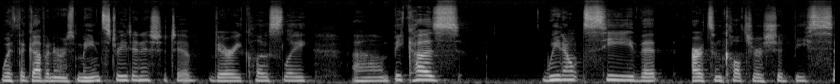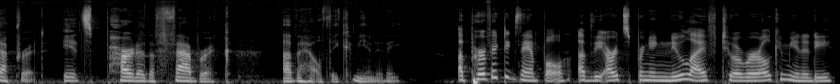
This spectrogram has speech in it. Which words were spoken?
with the governor's Main Street initiative, very closely, um, because we don't see that arts and culture should be separate. It's part of the fabric of a healthy community. A perfect example of the arts bringing new life to a rural community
